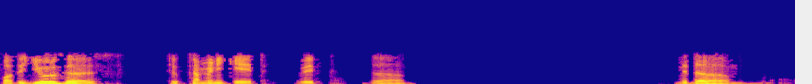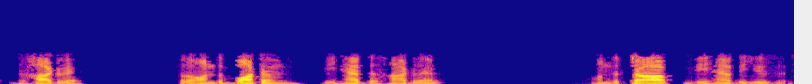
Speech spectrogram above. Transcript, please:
for the users to communicate with the with the, the hardware so on the bottom we have the hardware on the top we have the users.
